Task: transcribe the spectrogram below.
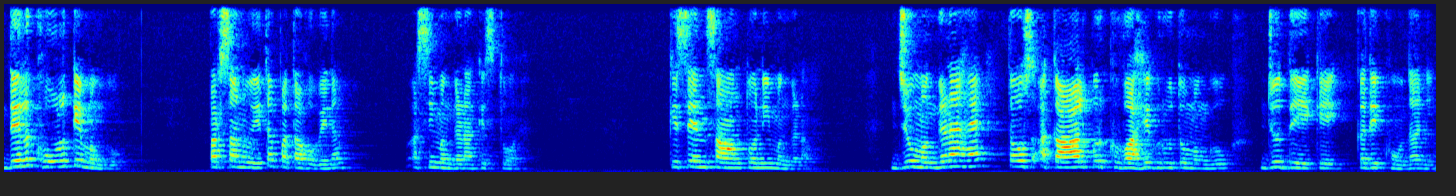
ਦਿਲ ਖੋਲ ਕੇ ਮੰਗੋ। ਪਰ ਸਾਨੂੰ ਇਹ ਤਾਂ ਪਤਾ ਹੋਵੇ ਨਾ, ਅਸੀਂ ਮੰਗਣਾ ਕਿਸ ਤੋਂ ਹੈ? ਕਿਸੇ ਇਨਸਾਨ ਤੋਂ ਨਹੀਂ ਮੰਗਣਾ। ਜੋ ਮੰਗਣਾ ਹੈ, ਤਾਂ ਉਸ ਅਕਾਲ ਪੁਰਖ ਵਾਹਿਗੁਰੂ ਤੋਂ ਮੰਗੋ, ਜੋ ਦੇ ਕੇ ਕਦੇ ਖੋਂਦਾ ਨਹੀਂ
